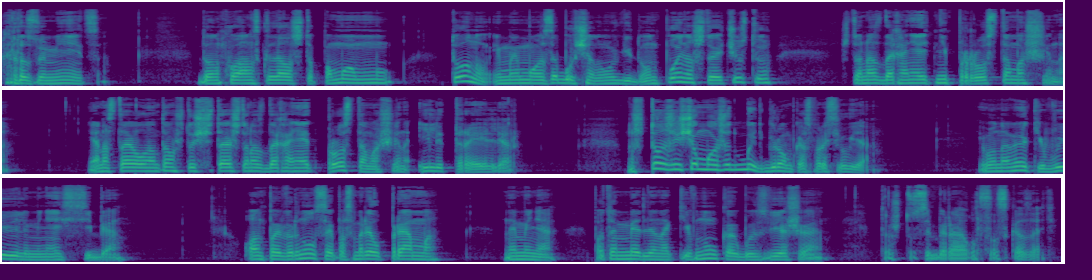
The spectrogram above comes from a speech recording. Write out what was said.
«Разумеется». Дон Хуан сказал, что по моему тону и моему озабоченному виду он понял, что я чувствую, что нас догоняет не просто машина. Я настаивал на том, что считаю, что нас догоняет просто машина или трейлер. «Ну что же еще может быть?» – громко спросил я. Его намеки вывели меня из себя. Он повернулся и посмотрел прямо на меня, потом медленно кивнул, как бы взвешивая то, что собирался сказать.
